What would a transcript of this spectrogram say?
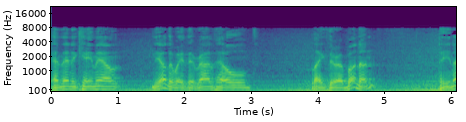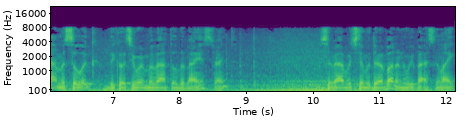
and then it came out the other way that Rav held like the Rabbanan that you're not Masulik because you weren't Mavatal the bias, right? So Rav would stem with the Rabbanan who we pass like,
